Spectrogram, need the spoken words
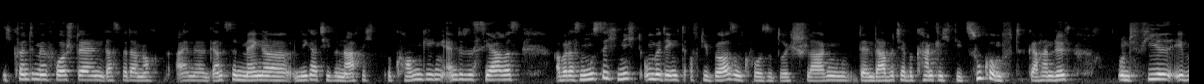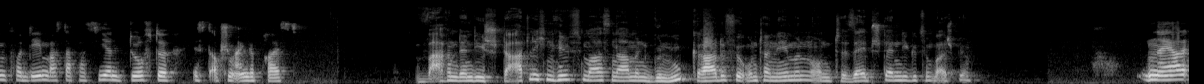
Ich könnte mir vorstellen, dass wir da noch eine ganze Menge negative Nachrichten bekommen gegen Ende des Jahres. Aber das muss sich nicht unbedingt auf die Börsenkurse durchschlagen, denn da wird ja bekanntlich die Zukunft gehandelt. Und viel eben von dem, was da passieren dürfte, ist auch schon eingepreist. Waren denn die staatlichen Hilfsmaßnahmen genug, gerade für Unternehmen und Selbstständige zum Beispiel? Naja,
